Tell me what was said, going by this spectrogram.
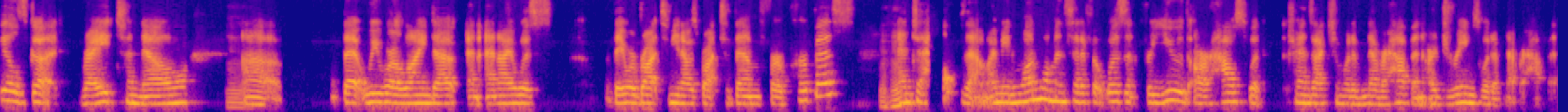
feels good, right? To know mm. uh, that we were aligned up and, and I was, they were brought to me and I was brought to them for a purpose mm-hmm. and to help them. I mean, one woman said, if it wasn't for you, our house would, transaction would have never happened. Our dreams would have never happened.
